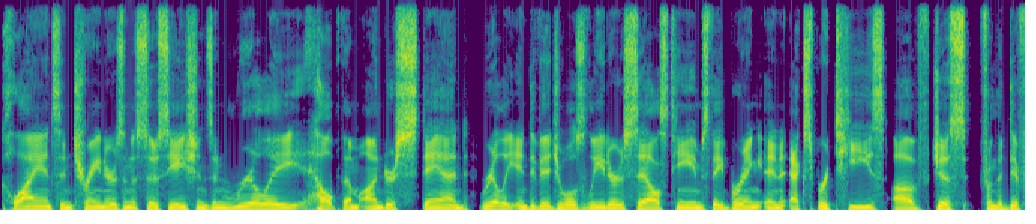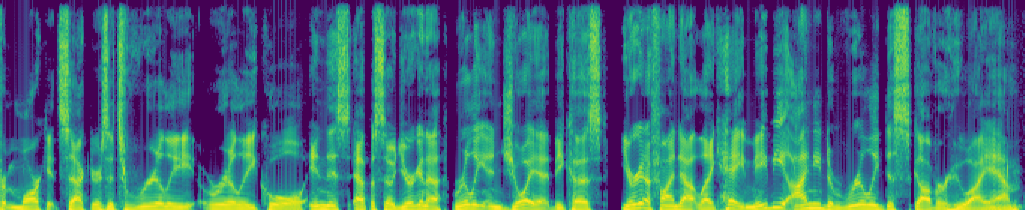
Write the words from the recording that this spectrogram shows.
clients and trainers and associations and really help them understand really individuals leaders sales teams. They bring an expertise of just from the different market sectors. It's really really cool. In this episode you're going to really enjoy it because you're going to find out like hey maybe i need to really discover who i am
